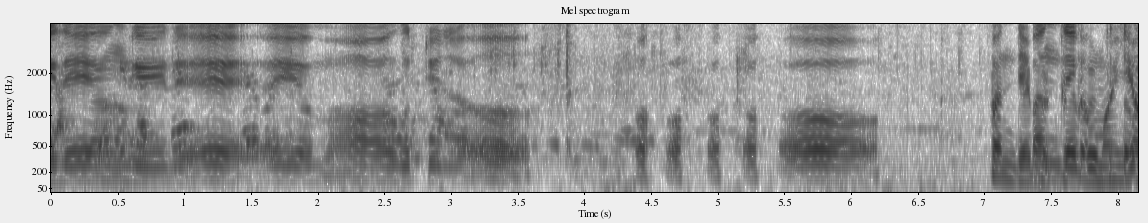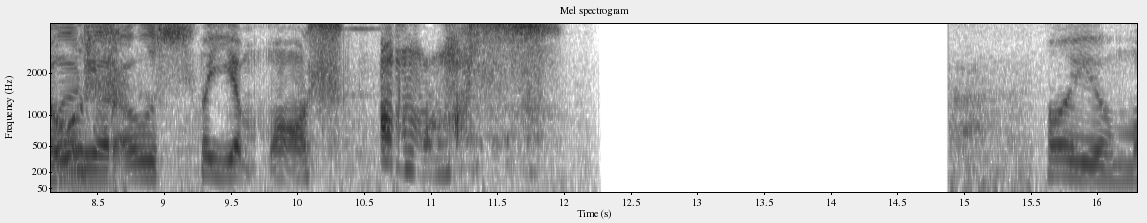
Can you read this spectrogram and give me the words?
ಇದೆ ಹಂಗೆ ಇದೆ ಅಯ್ಯಮ್ಮ ಆಗುತ್ತಿಲ್ಲ ಬಂದೆ ಬಂದೆ ಹೌಸ್ ಮಾಡಿಯರ್ ಅಯ್ಯಮ್ಮ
